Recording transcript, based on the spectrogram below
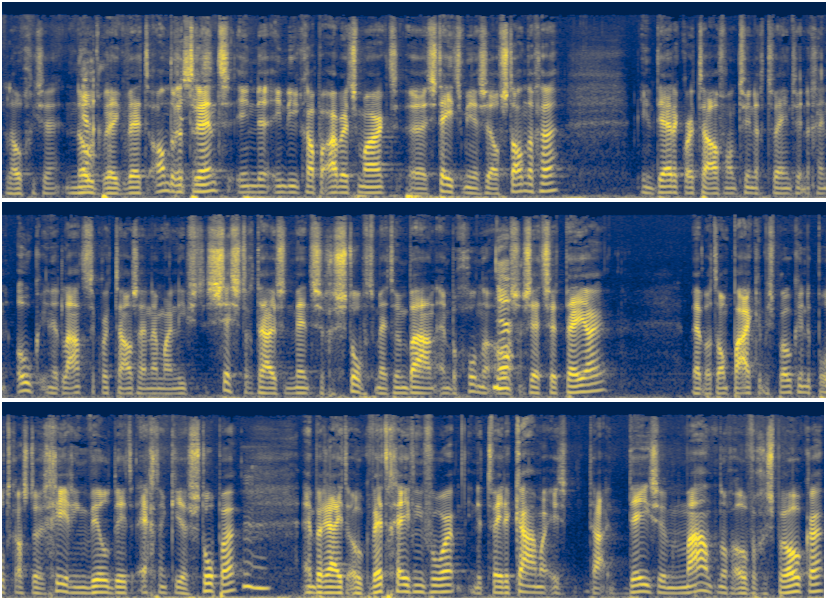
Logisch, hè? Noodbreekwet. Andere Precies. trend in, de, in die krappe arbeidsmarkt. Uh, steeds meer zelfstandigen. In het derde kwartaal van 2022 en ook in het laatste kwartaal zijn er maar liefst 60.000 mensen gestopt met hun baan en begonnen Ja. als ZZP'er. We hebben het al een paar keer besproken in de podcast. De regering wil dit echt een keer stoppen Mhm. en bereidt ook wetgeving voor. In de Tweede Kamer is daar deze maand nog over gesproken.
